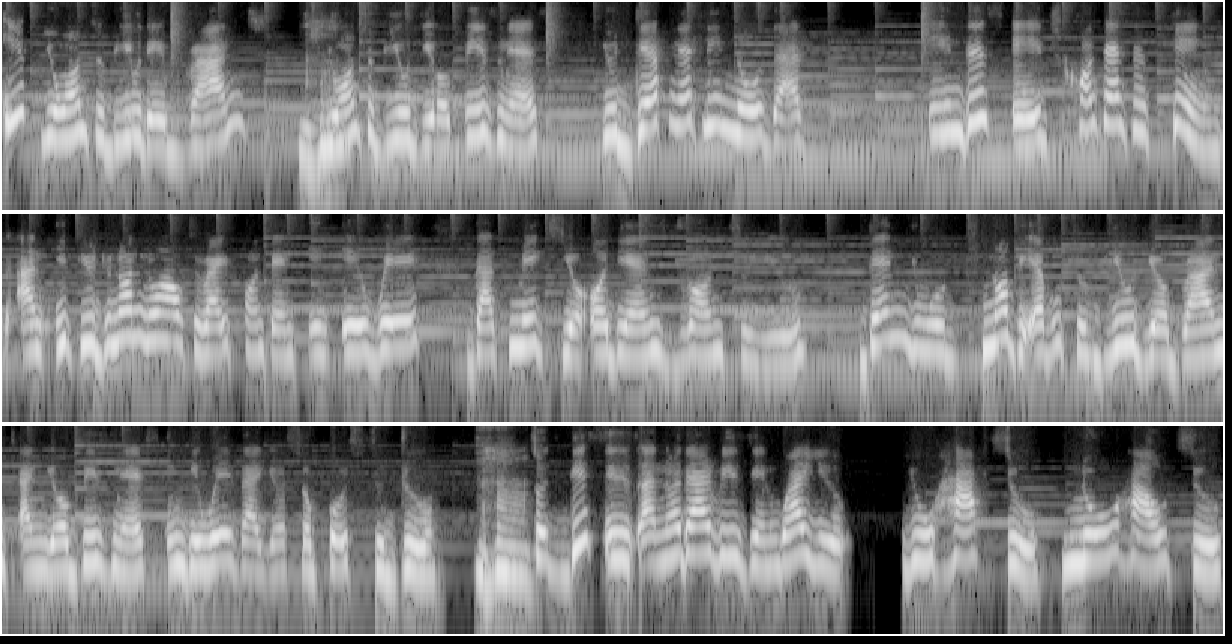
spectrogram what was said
if you want to build a brand, mm-hmm. you want to build your business, you definitely know that in this age, content is king. And if you do not know how to write content in a way that makes your audience drawn to you, then you would not be able to build your brand and your business in the way that you're supposed to do. Mm-hmm. So this is another reason why you you have to know how to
